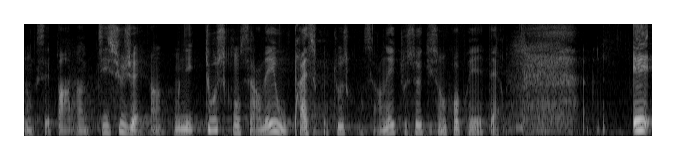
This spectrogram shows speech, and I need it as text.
Donc, ce n'est pas un petit sujet. Hein. On est tous concernés, ou presque tous concernés, tous ceux qui sont propriétaires. Et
